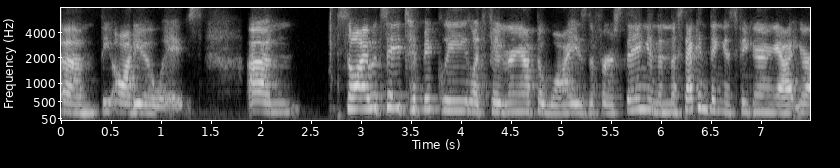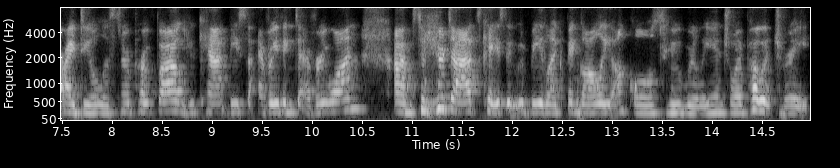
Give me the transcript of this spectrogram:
um, the audio waves. Um, so I would say typically like figuring out the why is the first thing. And then the second thing is figuring out your ideal listener profile. You can't be everything to everyone. Um, so in your dad's case, it would be like Bengali uncles who really enjoy poetry.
